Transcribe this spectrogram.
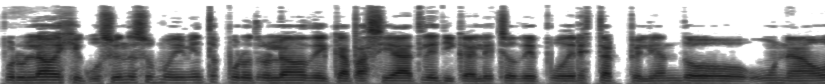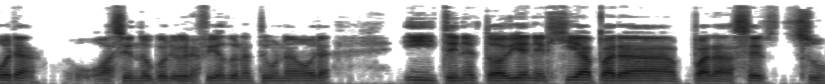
por un lado ejecución de sus movimientos, por otro lado de capacidad atlética, el hecho de poder estar peleando una hora o haciendo coreografías durante una hora y tener todavía energía para, para hacer sus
